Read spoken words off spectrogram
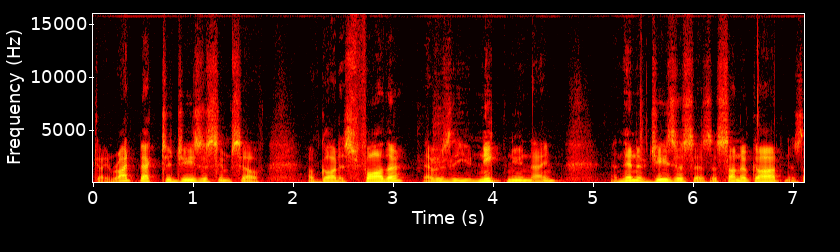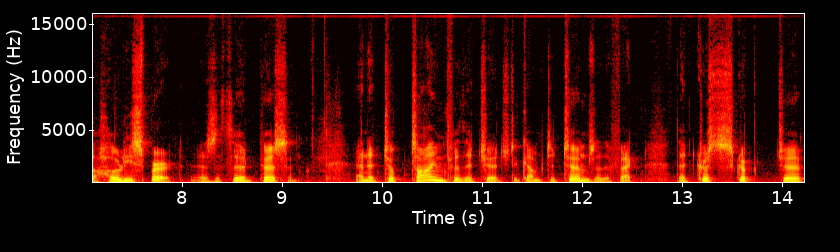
going right back to Jesus himself, of God as Father. That was the unique new name and then of Jesus as the Son of God, and as the Holy Spirit as the third person. And it took time for the church to come to terms with the fact that Scripture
